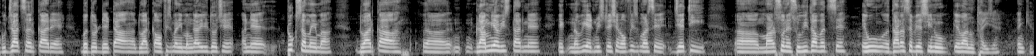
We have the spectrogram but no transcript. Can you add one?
ગુજરાત સરકારે બધો ડેટા દ્વારકા ઓફિસમાંથી મંગાવી લીધો છે અને ટૂંક સમયમાં દ્વારકા ગ્રામ્ય વિસ્તારને એક નવી એડમિનિસ્ટ્રેશન ઓફિસ મળશે, જેથી માણસોને સુવિધા વધશે એવું ધારાસભ્યશ્રીનું કહેવાનું થાય છે. થેન્ક યુ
